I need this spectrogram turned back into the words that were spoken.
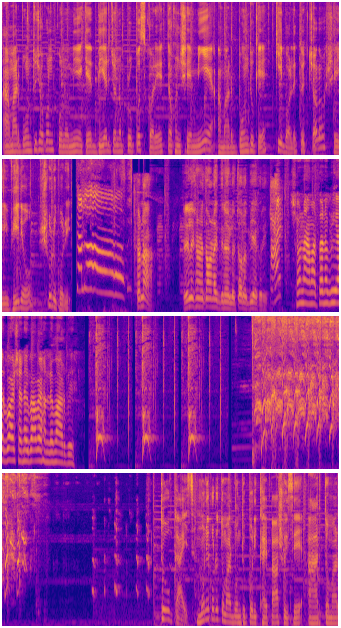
আমার বন্ধু যখন কোনো মেয়েকে বিয়ের জন্য প্রপোজ করে তখন সে মেয়ে আমার বন্ধুকে কি বলে? তো চলো সেই ভিডিও শুরু করি। শোনা রিলেশনে তো অনেক দিন হইল চলো বিয়ে করি। শোনা আমার তো বিয়ের বিয়ার বয়স নেই বাবা হলে মারবে। তো গাইস মনে করো তোমার বন্ধু পরীক্ষায় পাশ হয়েছে আর তোমার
